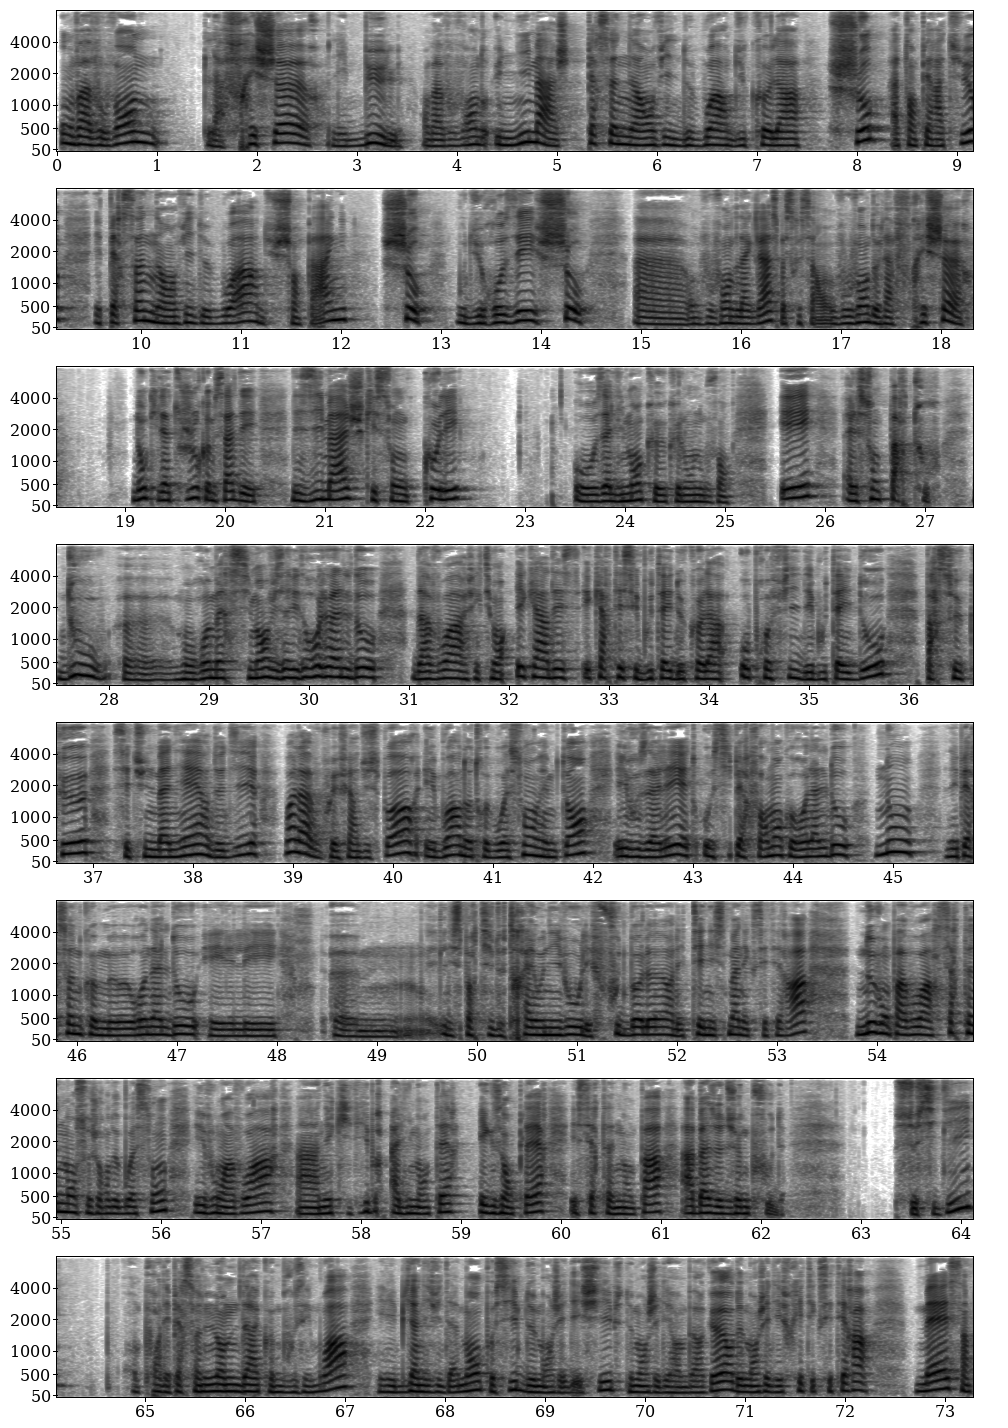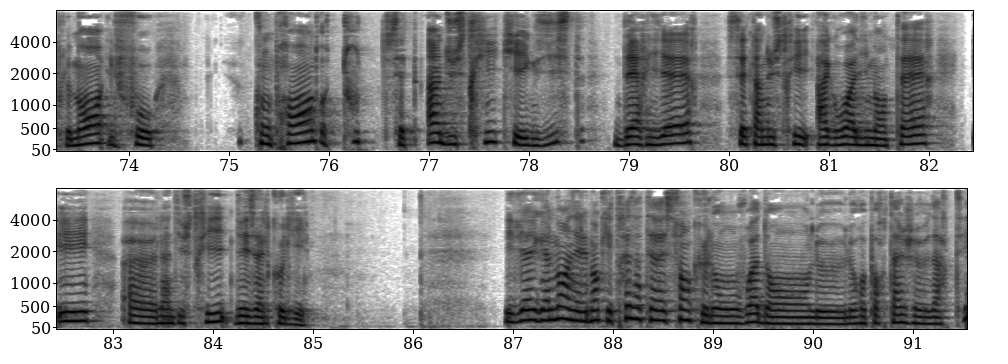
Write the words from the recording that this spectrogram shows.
on va vous vendre la fraîcheur, les bulles, on va vous vendre une image. Personne n'a envie de boire du cola chaud à température et personne n'a envie de boire du champagne chaud ou du rosé chaud. Euh, on vous vend de la glace parce que ça, on vous vend de la fraîcheur. Donc il y a toujours comme ça des, images qui sont collées aux aliments que l'on nous vend. Et elles sont partout. D'où euh, mon remerciement vis-à-vis de Ronaldo d'avoir effectivement écarté, écarté ces bouteilles de cola au profit des bouteilles d'eau, parce que c'est une manière de dire, voilà, vous pouvez faire du sport et boire notre boisson en même temps, et vous allez être aussi performant que Ronaldo. Non, des personnes comme euh, Ronaldo et les euh, les sportifs de très haut niveau, les footballeurs, les tennisman, etc., ne vont pas avoir certainement ce genre de boisson et vont avoir un équilibre alimentaire exemplaire et certainement pas à base de junk food. Ceci dit, pour des personnes lambda comme vous et moi, il est bien évidemment possible de manger des chips, de manger des hamburgers, de manger des frites, etc. Mais simplement, il faut comprendre toute cette industrie qui existe derrière cette industrie agroalimentaire et euh, l'industrie des alcooliers. Il y a également un élément qui est très intéressant que l'on voit dans le, reportage d'Arte,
